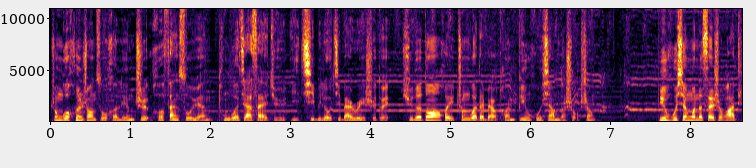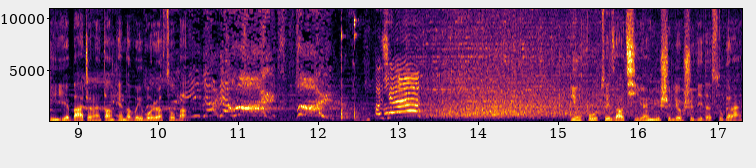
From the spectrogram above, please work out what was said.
中国混双组合凌志和范苏媛通过加赛局以七比六击败瑞士队，取得冬奥会中国代表团冰壶项目的首胜。冰壶相关的赛事话题也霸占了当天的微博热搜榜。冰壶最早起源于16世纪的苏格兰，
